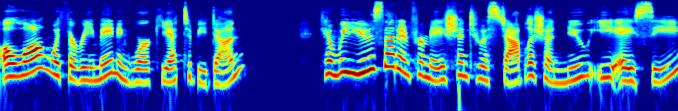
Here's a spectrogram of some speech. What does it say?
along with the remaining work yet to be done? Can we use that information to establish a new EAC?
